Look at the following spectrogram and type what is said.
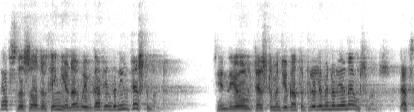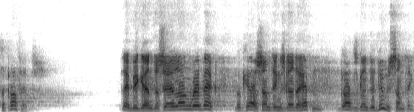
that's the sort of thing, you know, we've got in the New Testament. In the Old Testament, you've got the preliminary announcements. That's the prophets. They began to say a long way back, look here, something's going to happen. God's going to do something.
